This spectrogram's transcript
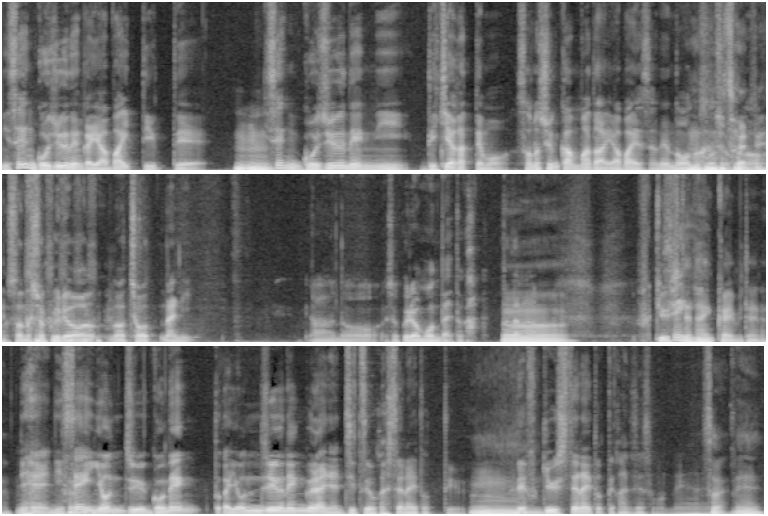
2050年がやばいって言ってうん2050年に出来上がってもその瞬間まだやばいですよね。脳とうん食そうやね。のその食料のちょ何？あの食料問題とか。だうからん普及してないんかいみたいな。ねえ2045年とか40年ぐらいには実用化してないとっていう。うん。で普及してないとって感じですもんね。そうやね。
